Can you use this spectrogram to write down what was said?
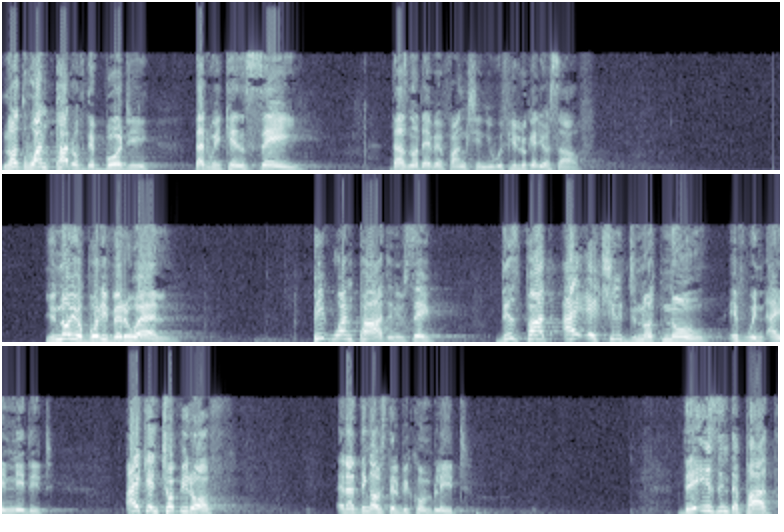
not one part of the body that we can say does not have a function. If you look at yourself, you know your body very well. Pick one part and you say, this part I actually do not know if when I need it. I can chop it off and I think I'll still be complete. There isn't a part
